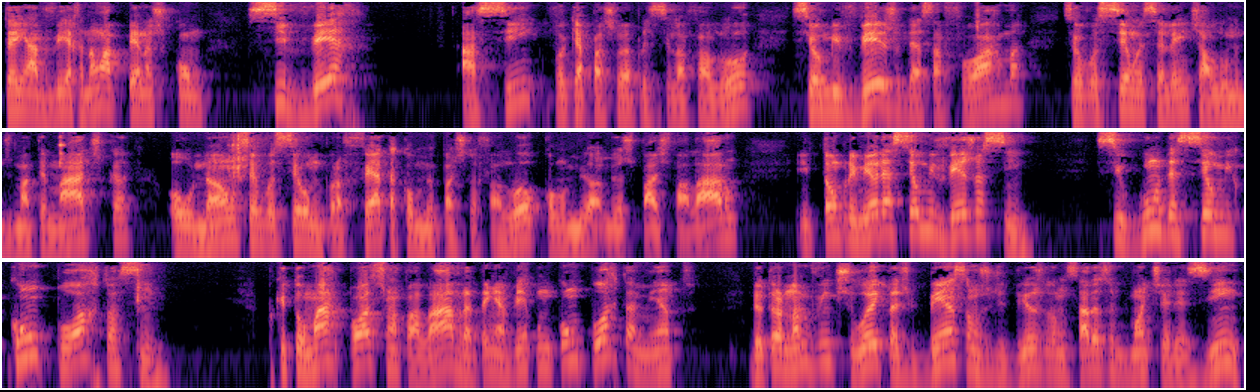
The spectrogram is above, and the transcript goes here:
tem a ver não apenas com se ver assim, foi o que a pastora Priscila falou, se eu me vejo dessa forma, se eu vou ser um excelente aluno de matemática ou não, se eu vou ser um profeta, como meu pastor falou, como meu, meus pais falaram. Então, primeiro é se eu me vejo assim. Segundo é se eu me comporto assim. Porque tomar posse de uma palavra tem a ver com comportamento. Deuteronômio 28, as bênçãos de Deus lançadas sobre o Monte Erezim,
